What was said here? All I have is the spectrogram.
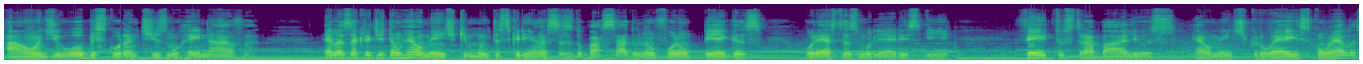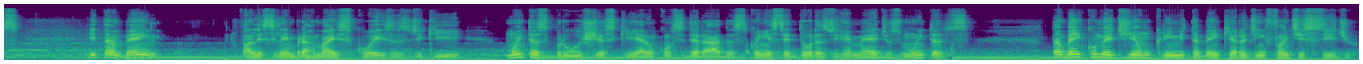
aonde o obscurantismo reinava. Elas acreditam realmente que muitas crianças do passado não foram pegas por estas mulheres e feitos trabalhos realmente cruéis com elas. E também vale se lembrar mais coisas de que muitas bruxas que eram consideradas conhecedoras de remédios, muitas também cometiam um crime também que era de infanticídio,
